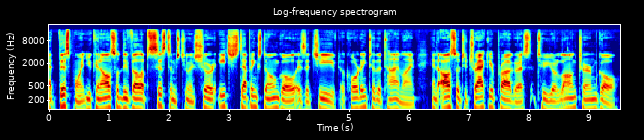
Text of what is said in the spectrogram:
At this point, you can also develop systems to ensure each stepping stone goal is achieved according to the timeline and also to track your progress to your long term goal.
